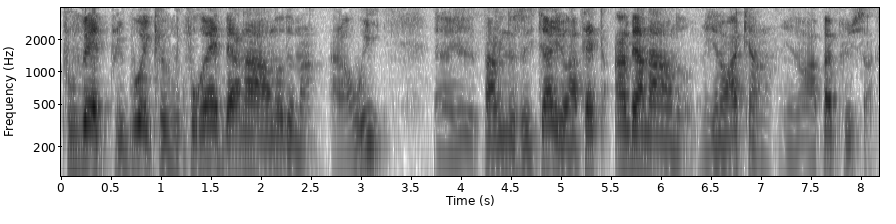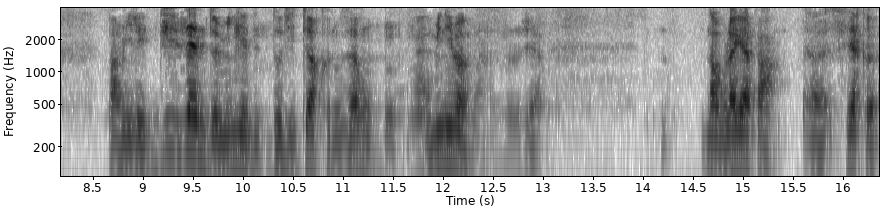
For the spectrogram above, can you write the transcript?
pouvez être plus beau et que vous pourrez être Bernard Arnault demain. Alors oui, euh, parmi nos auditeurs, il y aura peut-être un Bernard Arnault, mais il n'y en aura qu'un, il n'y en aura pas plus. Hein. Parmi les dizaines de milliers d'auditeurs que nous avons, au minimum. Hein, non, blague à part. Euh, C'est-à-dire que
